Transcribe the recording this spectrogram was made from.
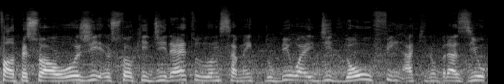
Fala pessoal, hoje eu estou aqui direto do lançamento do BYD Dolphin aqui no Brasil,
